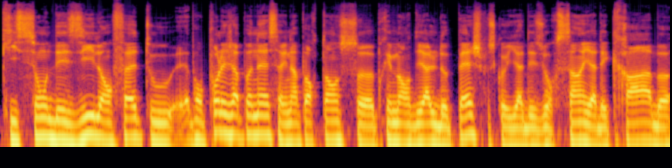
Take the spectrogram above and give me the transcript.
qui sont des îles en fait où pour les Japonais, ça a une importance primordiale de pêche parce qu'il y a des oursins, il y a des crabes. Mhm.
